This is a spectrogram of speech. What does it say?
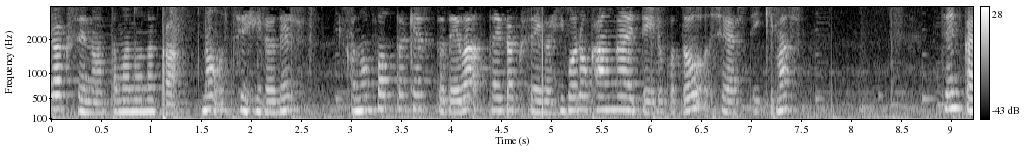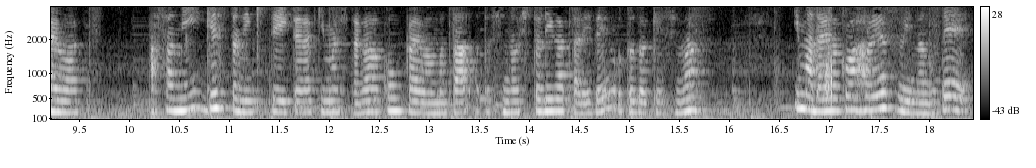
学生の頭の中の千尋です。このポッドキャストでは大学生が日頃考えていることをシェアしていきます。前回はあさみゲストに来ていただきましたが今回はまた私の一人語りでお届けします。今大学は春休みなので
